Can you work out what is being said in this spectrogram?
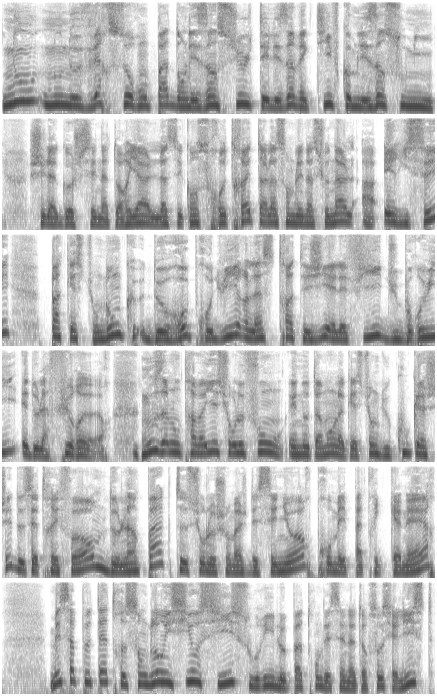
Nous, nous ne verserons pas dans les insultes et les invectives comme les insoumis. Chez la gauche sénatoriale, la séquence retraite à l'Assemblée nationale a hérissé. Pas question donc de reproduire la stratégie LFI du bruit et de la fureur. Nous allons travailler sur le fond et notamment la question du coût caché de cette réforme, de l'impact sur le chômage des seniors, promet Patrick Caner. Mais ça peut être sanglant ici aussi, sourit le patron des sénateurs socialistes.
